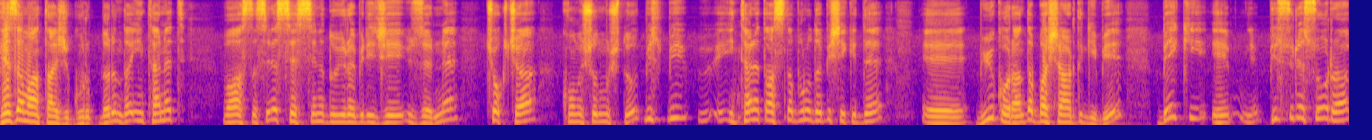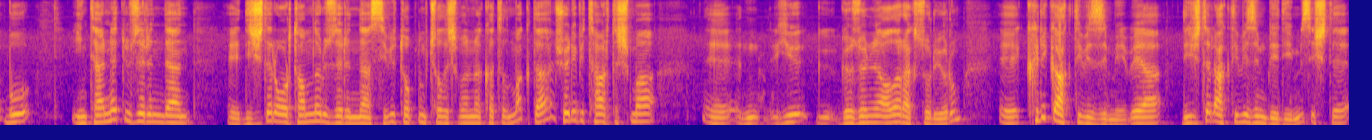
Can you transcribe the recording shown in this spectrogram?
dezavantajlı grupların da internet vasıtasıyla sesini duyurabileceği üzerine çokça konuşulmuştu. Biz bir internet aslında bunu da bir şekilde e, büyük oranda başardı gibi. Belki e, bir süre sonra bu internet üzerinden e, dijital ortamlar üzerinden sivil toplum çalışmalarına katılmak da şöyle bir tartışmayı göz önüne alarak soruyorum. E, klik aktivizmi veya dijital aktivizm dediğimiz işte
